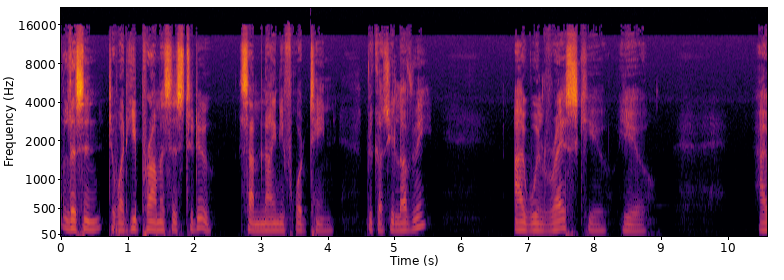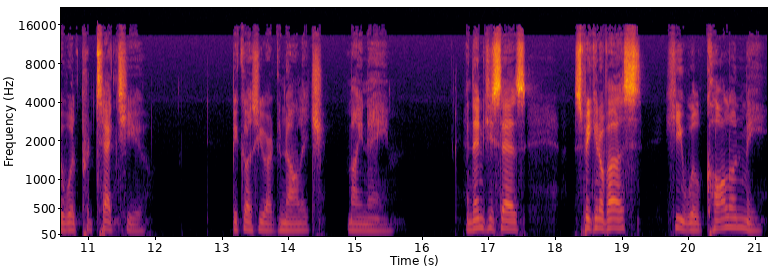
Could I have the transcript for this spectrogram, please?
Listen to what he promises to do. Psalm 90:14. Because you love me, I will rescue you. I will protect you because you acknowledge my name. And then he says, speaking of us, he will call on me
